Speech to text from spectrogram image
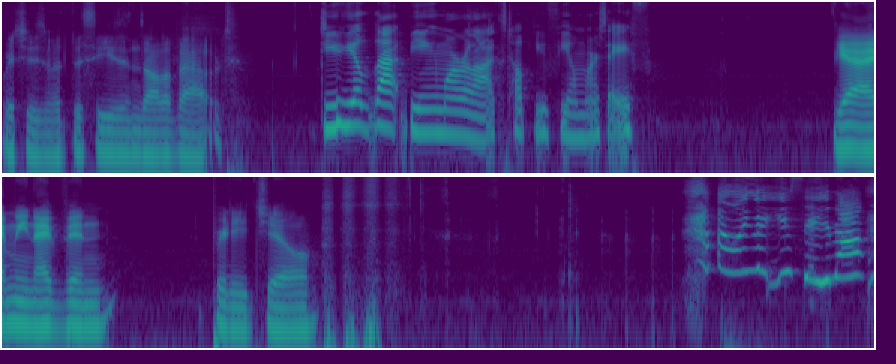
which is what the season's all about. Do you feel that being more relaxed helped you feel more safe? Yeah, I mean, I've been pretty chill. I like say that.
